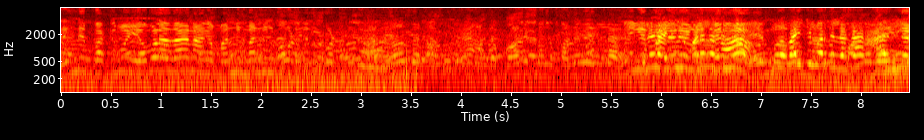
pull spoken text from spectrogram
ரெண்டு பக்கமும் எவ்வளவுதான் நாங்க மண்ணு மண்ணு போடுறது போட்டு நீங்க பண்ணல சார். உங்க வெஹிக்கிள் வருது இல்ல சார். அது இந்த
